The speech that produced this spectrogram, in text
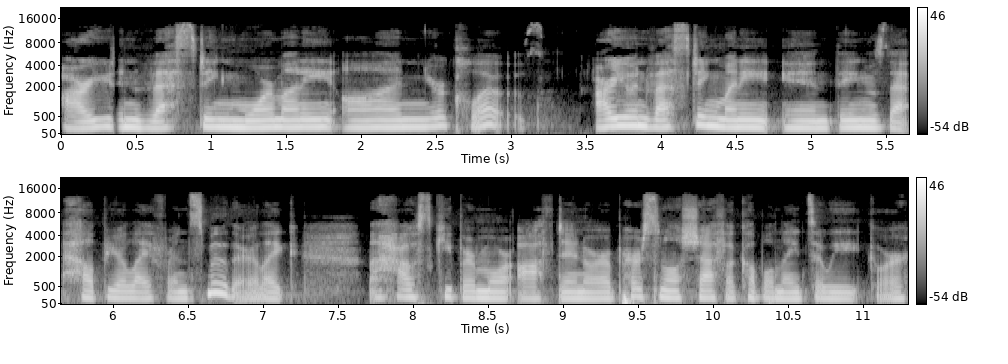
Are you investing more money on your clothes? Are you investing money in things that help your life run smoother, like a housekeeper more often or a personal chef a couple nights a week or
